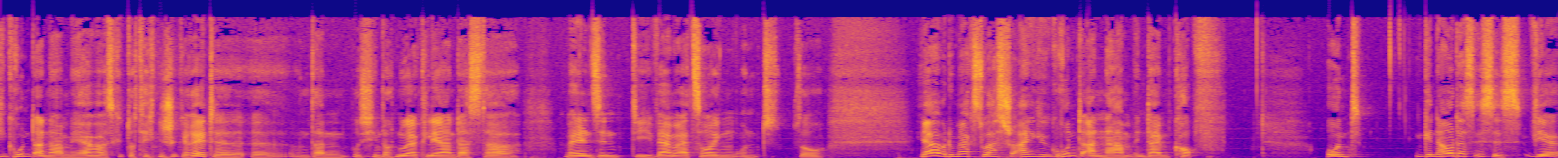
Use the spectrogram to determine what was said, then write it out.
die Grundannahme, ja, aber es gibt doch technische Geräte. Äh, und dann muss ich ihm doch nur erklären, dass da Wellen sind, die Wärme erzeugen und so. Ja, aber du merkst, du hast schon einige Grundannahmen in deinem Kopf. Und genau das ist es. Wir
